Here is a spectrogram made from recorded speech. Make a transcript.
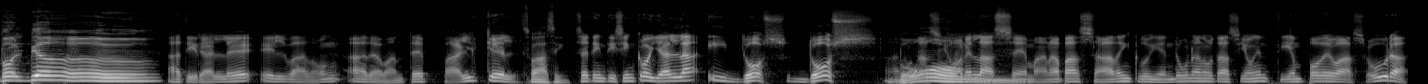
Volvió. A tirarle el balón a Davante Parker. Eso es así. 75 yardas y dos, dos anotaciones la semana pasada, incluyendo una anotación en tiempo de basura.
